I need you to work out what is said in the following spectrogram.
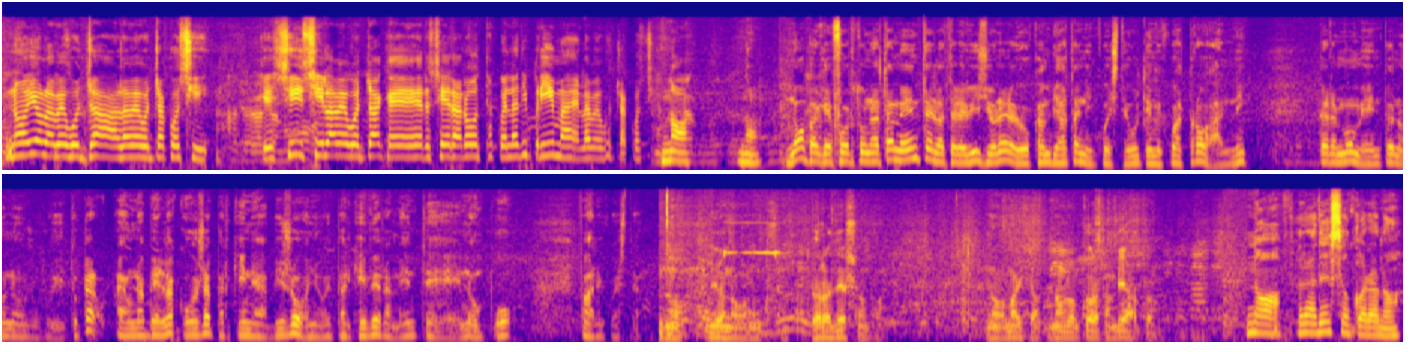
No, io l'avevo già, l'avevo già così. Che sì, sì, l'avevo già che si era rotta quella di prima e l'avevo già così. No. No. No, perché fortunatamente la televisione l'avevo cambiata in questi ultimi quattro anni, per il momento non ho usufruito, però è una bella cosa per chi ne ha bisogno e per chi veramente non può fare questa. No, io non, per adesso no, non, mai, non l'ho ancora cambiato. No, per adesso ancora no.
